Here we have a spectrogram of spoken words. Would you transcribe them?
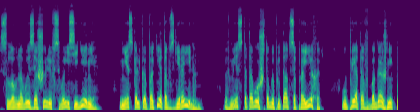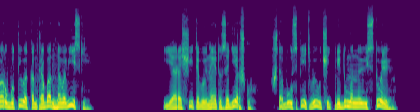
словно вы зашили в свои сиденья несколько пакетов с героином, вместо того, чтобы пытаться проехать, упрятав в багажник пару бутылок контрабандного виски. Я рассчитываю на эту задержку, чтобы успеть выучить придуманную историю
